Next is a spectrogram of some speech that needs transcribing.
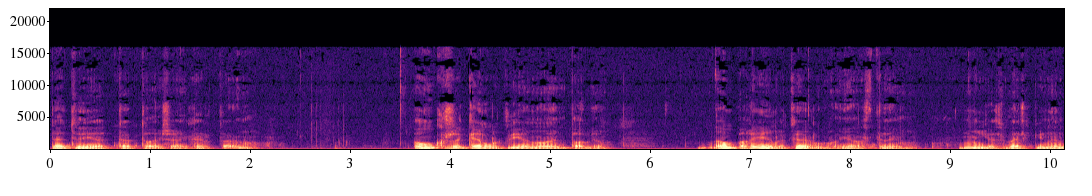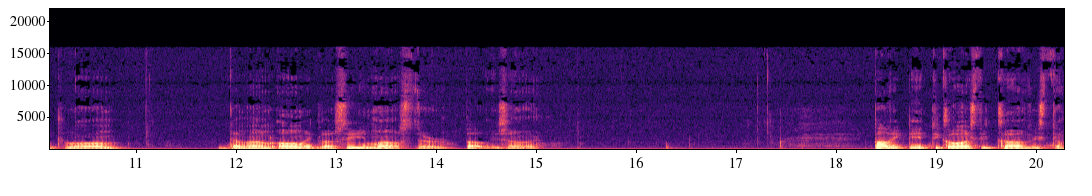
täytyy jättää toiseen kertaan. Onko se kello vielä noin paljon? Onpa hieno kello, ajattelin. Minkäs merkkinen tuo on? Tämä on Omega Sea Master, Pavi sanoi. Pavi kiitti kovasti kahvista,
